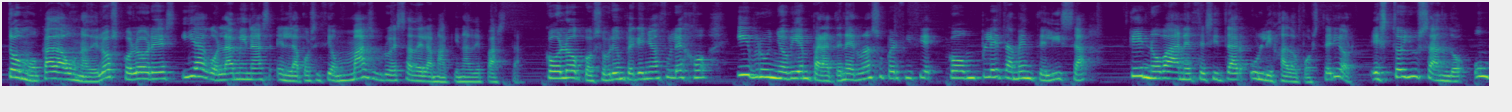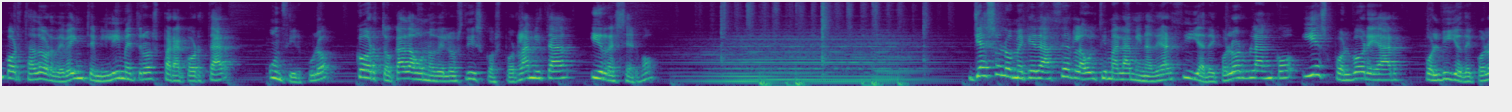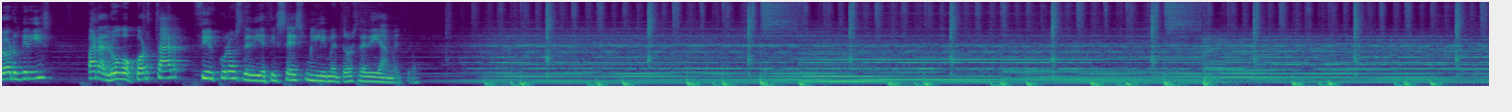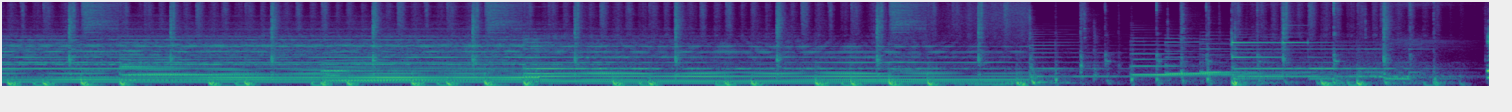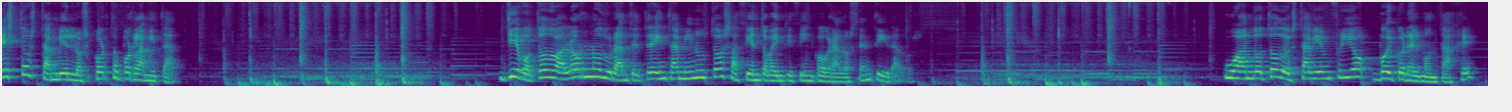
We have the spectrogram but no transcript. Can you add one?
Tomo cada uno de los colores y hago láminas en la posición más gruesa de la máquina de pasta coloco sobre un pequeño azulejo y bruño bien para tener una superficie completamente lisa que no va a necesitar un lijado posterior. Estoy usando un cortador de 20 milímetros para cortar un círculo. Corto cada uno de los discos por la mitad y reservo. Ya solo me queda hacer la última lámina de arcilla de color blanco y espolvorear polvillo de color gris para luego cortar círculos de 16 milímetros de diámetro. Estos también los corto por la mitad. Llevo todo al horno durante 30 minutos a 125 grados centígrados. Cuando todo está bien frío, voy con el montaje.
